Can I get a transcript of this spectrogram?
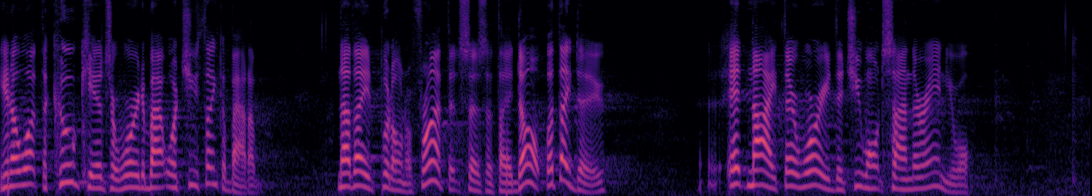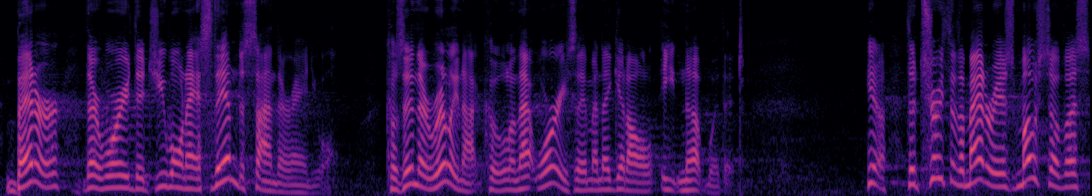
You know what? The cool kids are worried about what you think about them. Now, they put on a front that says that they don't, but they do. At night, they're worried that you won't sign their annual. Better, they're worried that you won't ask them to sign their annual, because then they're really not cool, and that worries them, and they get all eaten up with it. You know, the truth of the matter is, most of us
